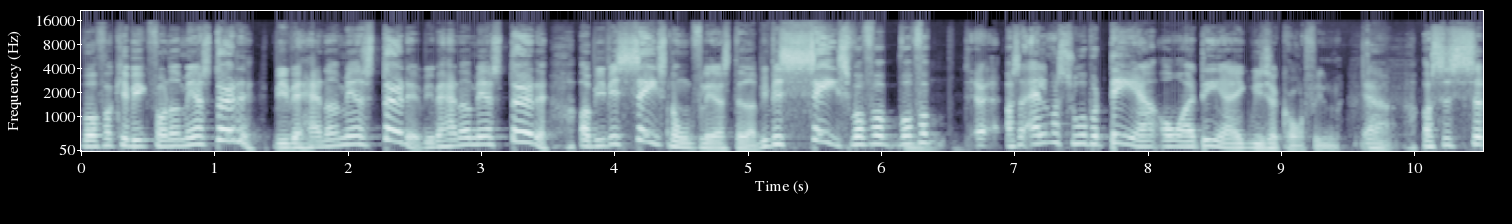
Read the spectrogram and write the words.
hvorfor kan vi ikke få noget mere støtte? Vi vil have noget mere støtte, vi vil have noget mere støtte, og vi vil ses nogle flere steder. Vi vil ses, hvorfor... hvorfor? Øh, Og så alle var sure på DR over, at DR ikke viser kortfilm. Ja. Og så, så,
